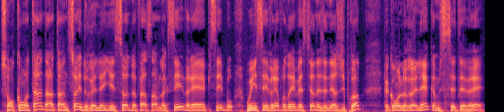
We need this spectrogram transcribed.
sont contents d'entendre ça et de relayer ça, de faire semblant que c'est vrai, puis c'est beau. Oui, c'est vrai, il faudrait investir dans les énergies propres. Fait qu'on le relaie comme si c'était vrai.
